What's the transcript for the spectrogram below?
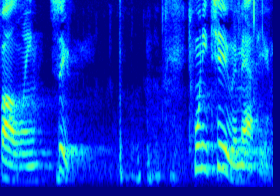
following suit. 22 in Matthew.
